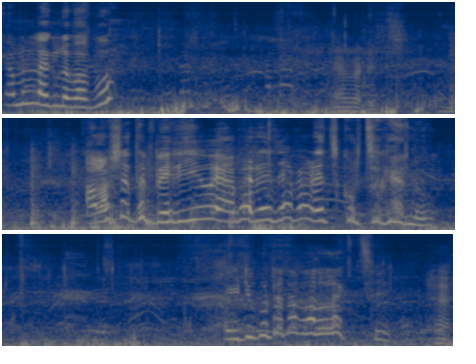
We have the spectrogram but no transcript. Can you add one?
কেমন লাগল বাবু? আমার সাথে বেরিয়েও অ্যাভারেজ অ্যাভারেজ করছ কেন? এইটুকুটা তো ভালো লাগছে। হ্যাঁ।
